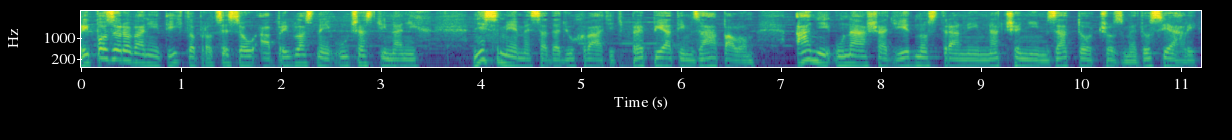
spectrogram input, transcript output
Pri pozorovaní týchto procesov a pri vlastnej účasti na nich nesmieme sa dať uchvátiť prepiatým zápalom, ani unášať jednostranným nadšením za to, čo sme dosiahli,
